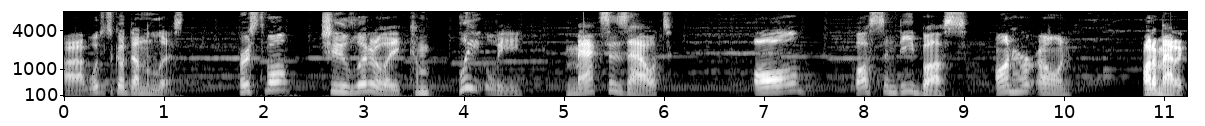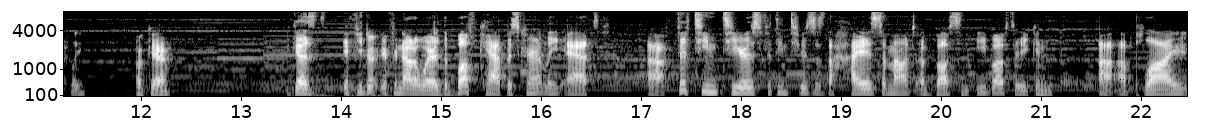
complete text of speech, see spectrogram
uh, we'll just go down the list. First of all, she literally completely maxes out all buffs and debuffs on her own automatically. Okay, because if you don't, if you're not aware, the buff cap is currently at uh, 15 tiers. 15 tiers is the highest amount of buffs and debuffs that you can uh, apply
